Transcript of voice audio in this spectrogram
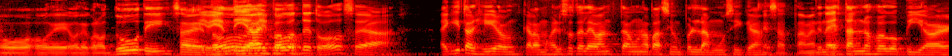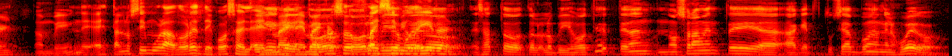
o, de, o de Call of Duty, ¿sabes? hoy en día hay juegos de todo, o sea hay Guitar Hero, que a lo mejor eso te levanta una pasión por la música. Exactamente. Están los juegos VR. También. Están los simuladores de cosas. El, Microsoft Flight Simulator. Exacto. Los videojuegos te, dan no solamente a, que tú seas bueno en el juego,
